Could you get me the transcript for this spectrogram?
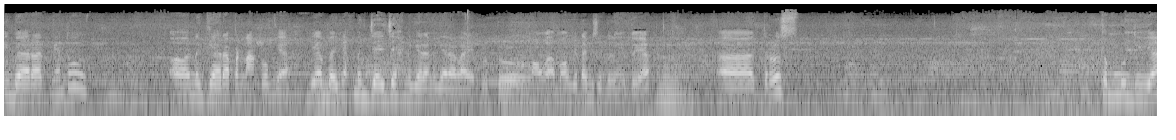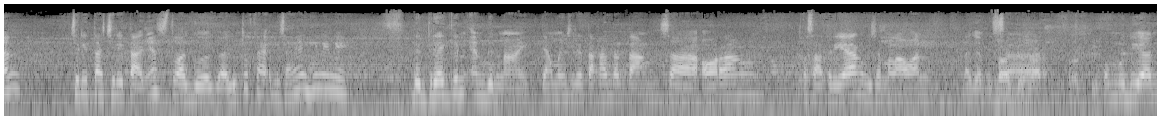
ibaratnya tuh eh, negara penakluk ya. Dia Hmm. banyak menjajah negara-negara lain. Betul. Mau nggak mau kita bisa bilang itu ya. Hmm, Eh, terus kemudian cerita-ceritanya setelah gue gali tuh kayak misalnya gini nih The Dragon and the Knight yang menceritakan tentang seorang kesatria yang bisa melawan naga besar Naga. Oke. kemudian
